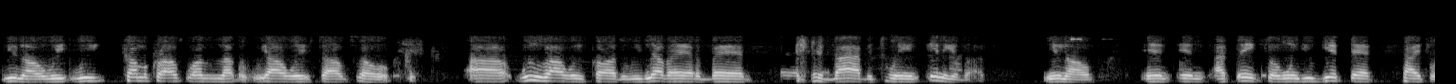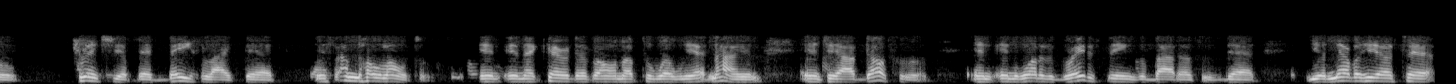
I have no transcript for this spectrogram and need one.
you know, we we come across one another. We always talk. So uh, we was always cordial. We've never had a bad vibe between any of us, you know. And and I think so when you get that type of friendship, that base like that, it's something to hold on to. And and that carried us on up to where we're at now and into our adulthood. And and one of the greatest things about us is that you'll never hear us tear,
